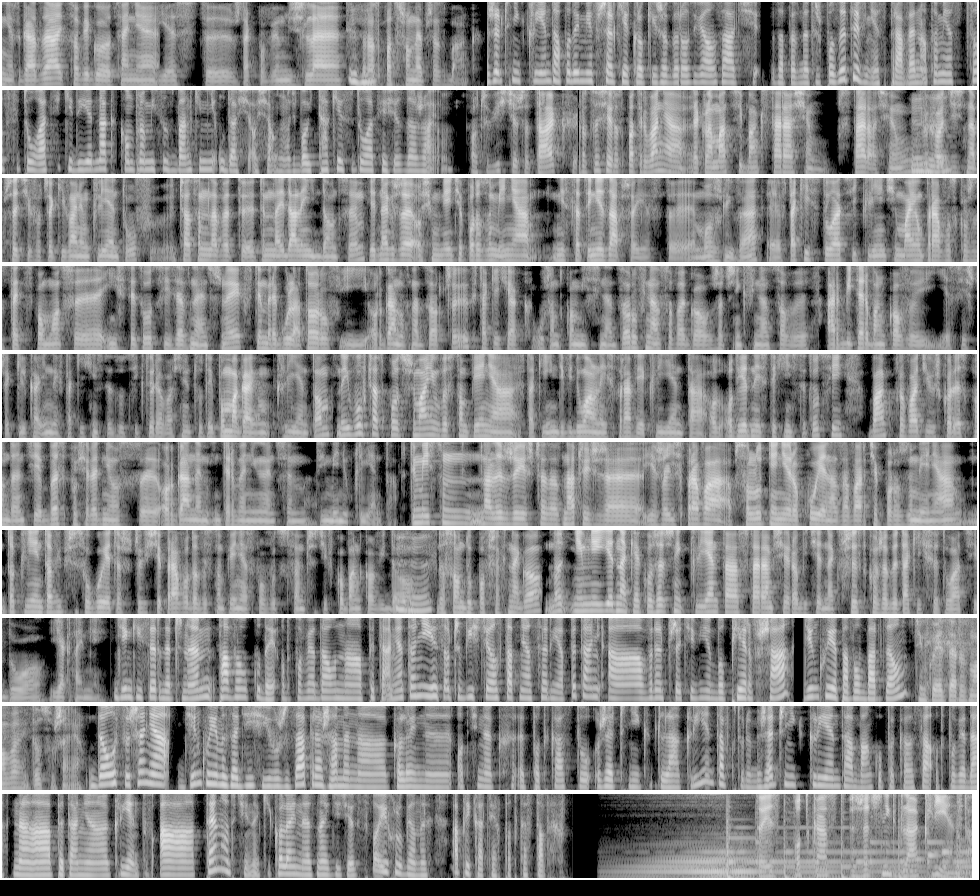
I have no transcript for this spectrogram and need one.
nie zgadza, co w jego ocenie jest, że tak powiem, źle mhm. rozpatrzone przez bank. Rzecznik klienta podejmie wszelkie kroki, żeby rozwiązać zapewne też pozytywnie sprawę, natomiast co w sytuacji, kiedy jednak kompromisu z bankiem nie uda się osiągnąć, bo i takie sytuacje się zdarzają? Oczywiście, że tak. W procesie rozpatrywania reklamacji bank stara się, stara się mhm. wychodzić naprzeciw oczekiwaniom klientów, czasem nawet tym najdalej idącym, jednakże osiągnięcie porozumienia niestety nie zawsze jest e, możliwe. E, w takiej sytuacji klienci mają prawo skorzystać z pomocy instytucji zewnętrznych, w tym regulatorów i organów nadzorczych, takich jak Urząd Komisji Nadzoru Finansowego, Rzecznik Finansowy, Arbiter Bankowy i jest jeszcze kilka innych takich instytucji, które właśnie tutaj pomagają klientom. No i wówczas po otrzymaniu wystąpienia w takiej indywidualnej sprawie klienta od, od jednej z tych instytucji, bank prowadzi już korespondencję bezpośrednio z organem interweniującym w imieniu klienta. W tym miejscu należy jeszcze zaznaczyć, że jeżeli sprawa absolutnie nie rokuje na zawarcie porozumienia, to klientowi przysługuje też oczywiście prawo do wystąpienia z powództwem przeciwko bankowi do, mhm. do sądu powszechnego. No niemniej jednak jako rzecznik klienta staram się robić jednak wszystko, żeby takich sytuacji było jak najmniej. Dzięki serdeczne. Paweł Kudej odpowiadał na pytania. To nie jest oczywiście ostatnia seria pytań, a wręcz przeciwnie, bo pierwsza. Dziękuję Paweł bardzo. Dziękuję za rozmowę i do usłyszenia. Do usłyszenia. Dziękujemy za dziś. Już zapraszamy na kolejny odcinek podcastu Rzecznik dla klienta, w którym rzecznik klienta Banku PKSA odpowiada na pytania klientów. A ten odcinek i kolejne znajdziecie w swoich ulubionych aplikacjach podcastowych. To jest podcast Rzecznik dla klienta.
